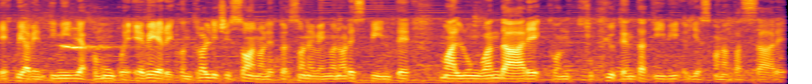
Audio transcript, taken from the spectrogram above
e qui a Ventimiglia comunque è vero, i controlli ci sono, le persone vengono respinte ma a lungo andare con, su più tentativi riescono a passare.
